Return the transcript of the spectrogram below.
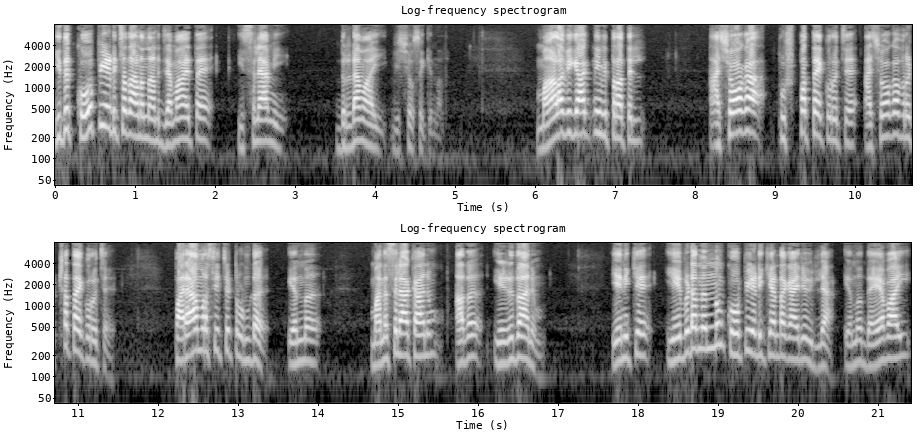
ഇത് കോപ്പി അടിച്ചതാണെന്നാണ് ജമായത്തെ ഇസ്ലാമി ദൃഢമായി വിശ്വസിക്കുന്നത്. മാളവികാഗ്നി മിത്രത്തിൽ അശോക പുഷ്പത്തെക്കുറിച്ച് അശോക വൃക്ഷത്തെക്കുറിച്ച് പരാമർശിച്ചിട്ടുണ്ട് എന്ന് മനസ്സിലാക്കാനും അത് എഴുതാനും എനിക്ക് എവിടെ നിന്നും കോപ്പി അടിക്കേണ്ട കാര്യമില്ല എന്ന് ദയവായി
